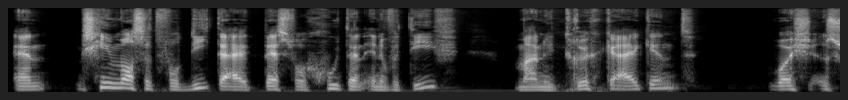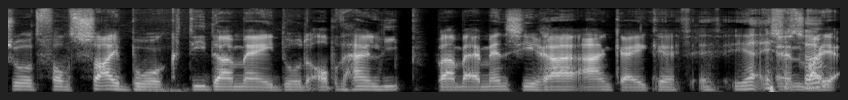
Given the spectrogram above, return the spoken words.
En misschien was het voor die tijd best wel goed en innovatief. Maar nu terugkijkend was je een soort van cyborg die daarmee door de Albert Heijn liep. Waarbij mensen je raar aankijken. Ja, is dat en zo? waar je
